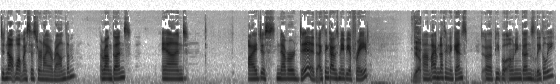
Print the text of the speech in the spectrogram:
did not want my sister and I around them, around guns, and I just never did. I think I was maybe afraid. Yep. Um, I have nothing against uh, people owning guns legally,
